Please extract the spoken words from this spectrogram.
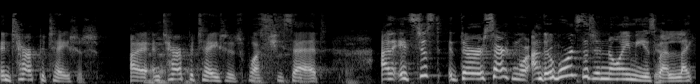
interpreted. I uh-huh. interpreted what she said. Uh-huh. And it's just, there are certain words, and there are words that annoy me as well, like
